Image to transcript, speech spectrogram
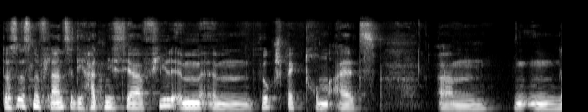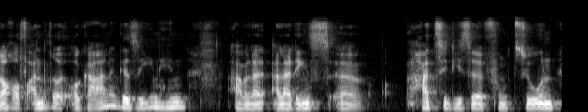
das ist eine Pflanze, die hat nicht sehr viel im, im Wirkspektrum als ähm, noch auf andere Organe gesehen hin, aber allerdings äh, hat sie diese Funktion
